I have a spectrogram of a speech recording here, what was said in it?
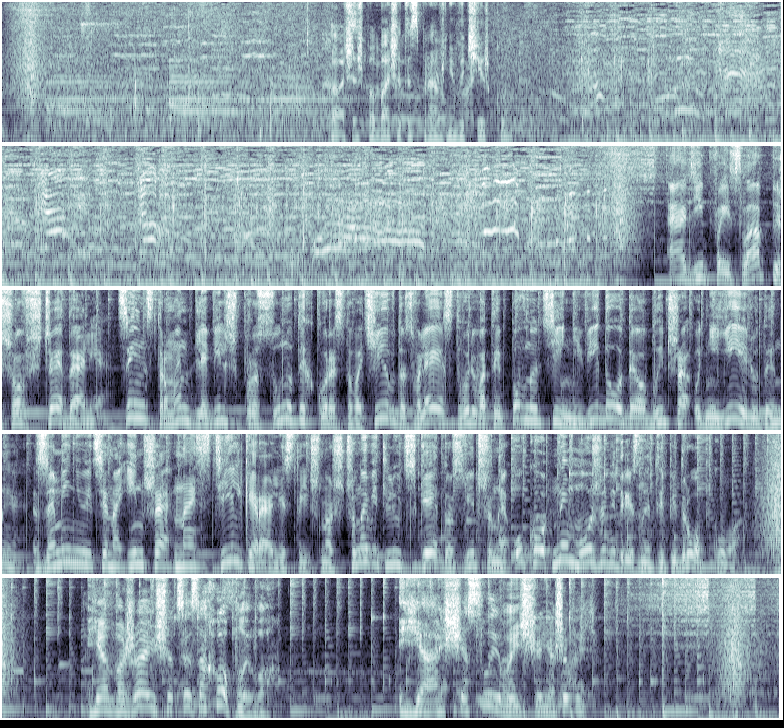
Хочеш побачити справжню вечірку? А Deep Face Lab пішов ще далі. Цей інструмент для більш просунутих користувачів дозволяє створювати повноцінні відео, де обличчя однієї людини замінюється на інше настільки реалістично, що навіть людське досвідчене око не може відрізнити підробку. Я вважаю, що це захопливо. Я щасливий, що я живий.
